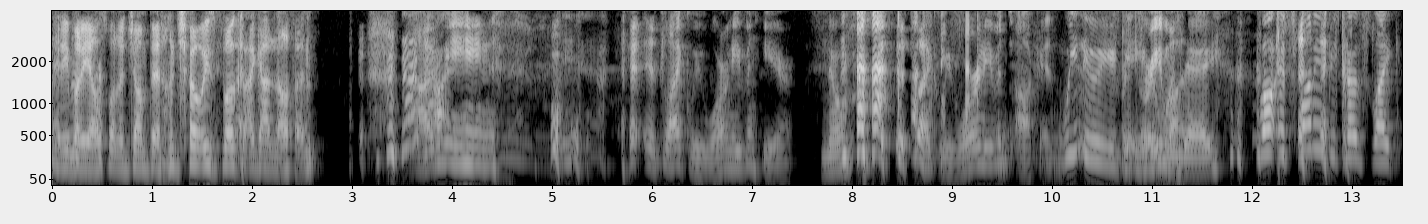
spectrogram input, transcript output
Anybody else want to jump in on Joey's books? I got nothing. I mean, it's like we weren't even here. No, It's like we weren't even talking. we knew you'd For get three here one day. well it's funny because like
